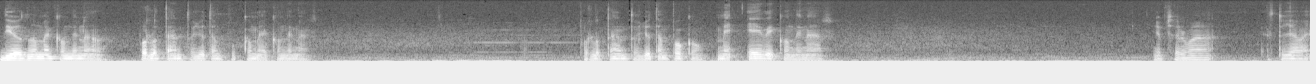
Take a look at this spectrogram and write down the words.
Dios no me ha condenado, por lo tanto yo tampoco me he condenado. Por lo tanto yo tampoco me he de condenar. Y observa, esto ya va,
